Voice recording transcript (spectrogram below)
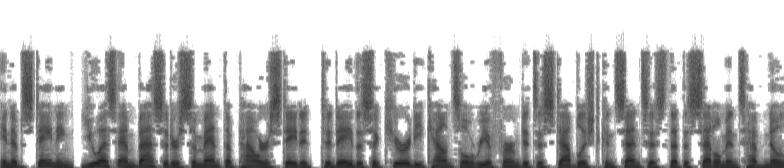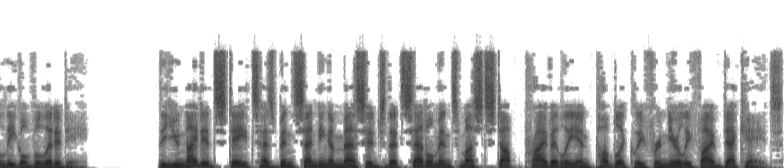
In abstaining, U.S. Ambassador Samantha Power stated, Today the Security Council reaffirmed its established consensus that the settlements have no legal validity. The United States has been sending a message that settlements must stop privately and publicly for nearly five decades.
